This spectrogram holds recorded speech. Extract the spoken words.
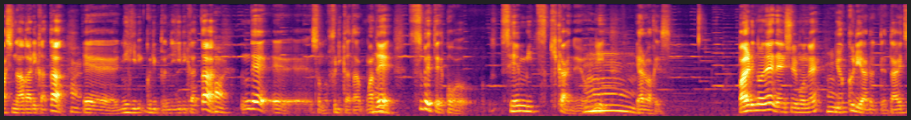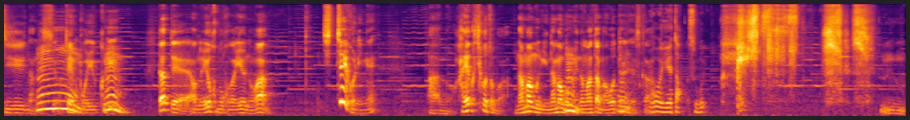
足の上がり方、はい。えー握りグリップの握り方、はで、えーその振り方まで、全てこう精密機械のいようにん。やるわけです。バイオリンのね練習もね、うん。ゆっくりやるって大事なんですよ、うん。テンポをゆっくり。うん。だってあのよく僕が言うのはちっちゃい子にねあの早口言葉生麦生米うん生卵ってあるじゃないですか、うん。お言えた。すごい、うん。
